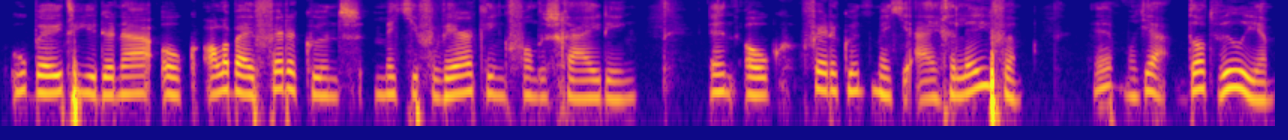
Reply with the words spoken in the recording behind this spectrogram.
hoe beter je daarna ook allebei verder kunt met je verwerking van de scheiding. En ook verder kunt met je eigen leven. want ja, dat wil je.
